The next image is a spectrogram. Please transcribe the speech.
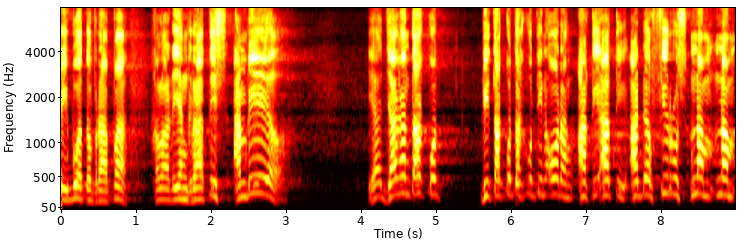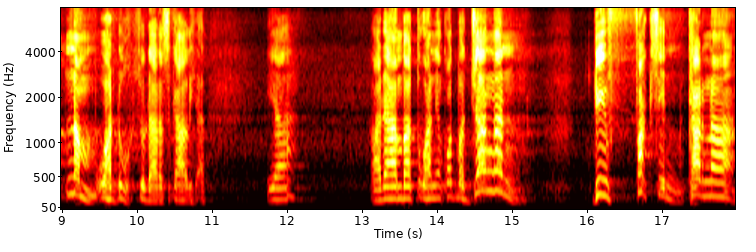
ribu atau berapa. Kalau ada yang gratis, ambil. Ya, jangan takut ditakut-takutin orang. Hati-hati, ada virus 666. Waduh, saudara sekalian. Ya. Ada hamba Tuhan yang khotbah, jangan divaksin karena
